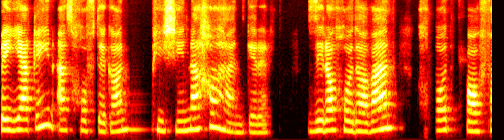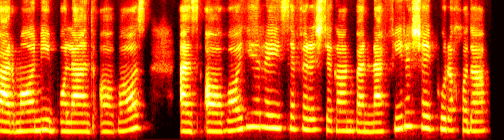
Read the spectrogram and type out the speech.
به یقین از خفتگان پیشی نخواهند گرفت. زیرا خداوند خود با فرمانی بلند آواز از آوای رئیس فرشتگان و نفیر شیپور خدا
